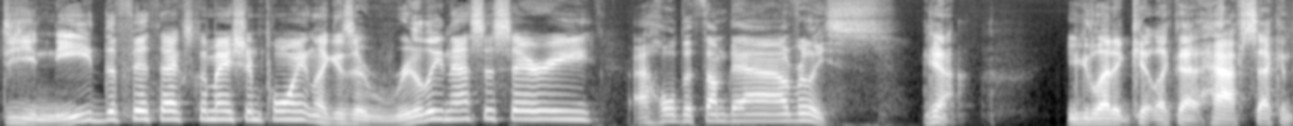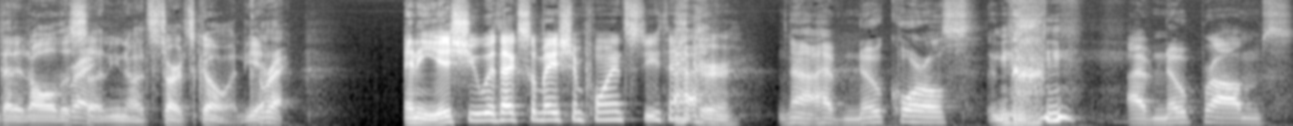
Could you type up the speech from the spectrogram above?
do you need the fifth exclamation point like is it really necessary I hold the thumb down, release. yeah you can let it get like that half second that it all of a Right. sudden you know it starts going yeah Correct. any issue with exclamation points do you think or No, I have no quarrels. none I have no problems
